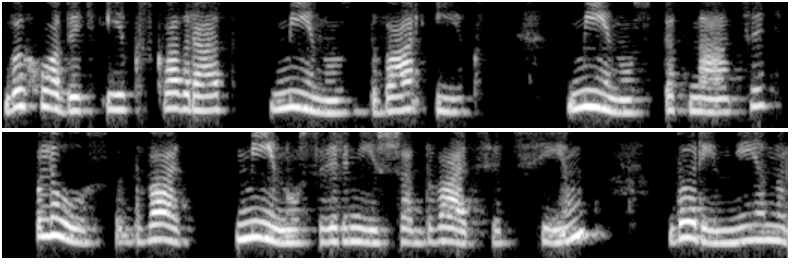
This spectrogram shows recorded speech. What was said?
Виходить х квадрат мінус 2х мінус 15 плюс 2, мінус, вірніше, 27 дорівнює 0.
